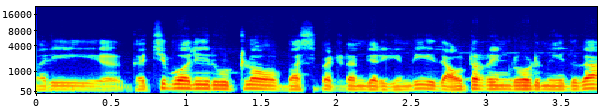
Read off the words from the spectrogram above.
మరి గచ్చిబౌలి రూట్లో బస్సు పెట్టడం జరిగింది. ఇది అవుటర్ రింగ్ రోడ్ మీదుగా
